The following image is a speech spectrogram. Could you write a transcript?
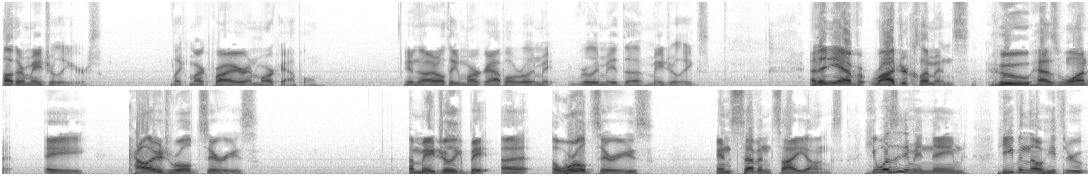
other major leaguers, like Mark Prior and Mark Appel. Even though I don't think Mark Appel really ma- really made the major leagues. And then you have Roger Clemens, who has won a College World Series, a Major League ba- uh, a World Series, and seven Cy Youngs. He wasn't even named. He even though he threw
